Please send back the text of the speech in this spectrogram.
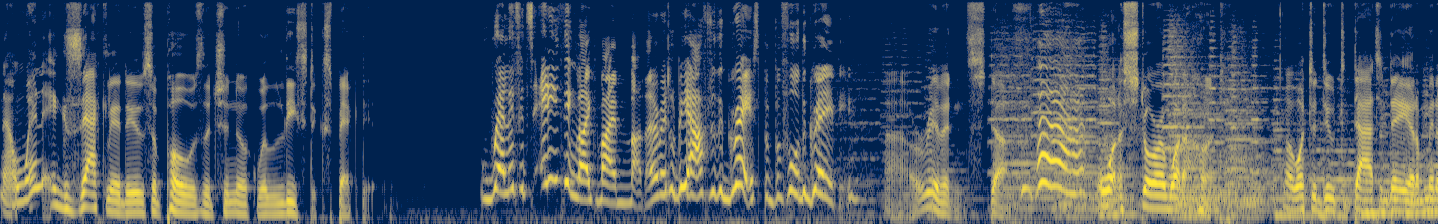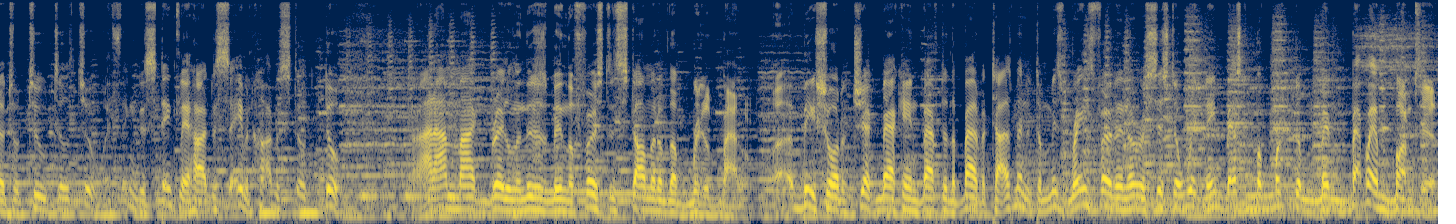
Now, when exactly do you suppose the Chinook will least expect it? Well, if it's anything like my mother, it'll be after the grace, but before the gravy. Ah, riveting stuff. what a story, what a hunt. What to do to die today at a minute or two till two. A thing distinctly hard to say, but harder still to do. Alright, I'm Mike Brittle, and this has been the first installment of the Brittle Battle. Uh, be sure to check back in after the advertisement and to Miss Brainsford and her assistant Whitney, best of the bunted.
